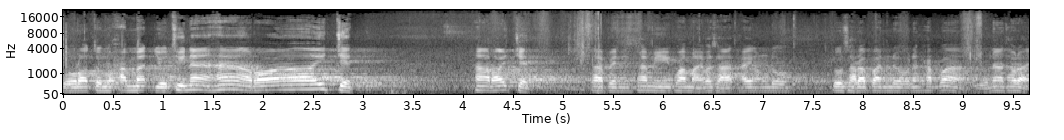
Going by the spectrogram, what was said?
สุรตุมุฮัมมัดอยู่ที่หน้าห้าร้อยเจ็ดห้าร้อยเจ็ดถ้าเป็นถ้ามีความหมายภาษาไทยลองดูดูสารบัญดูนะครับว่าอยู่หน้าเท่าไหร่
